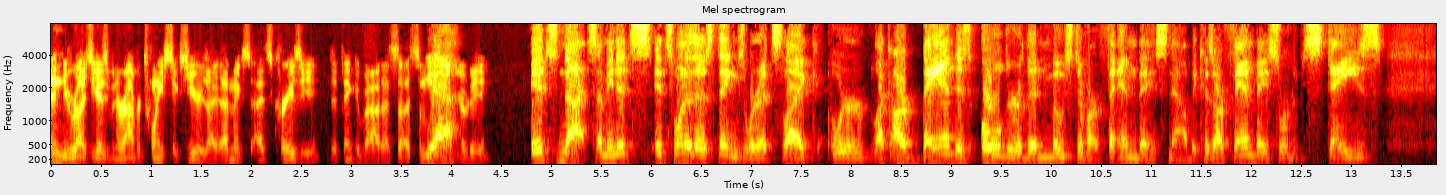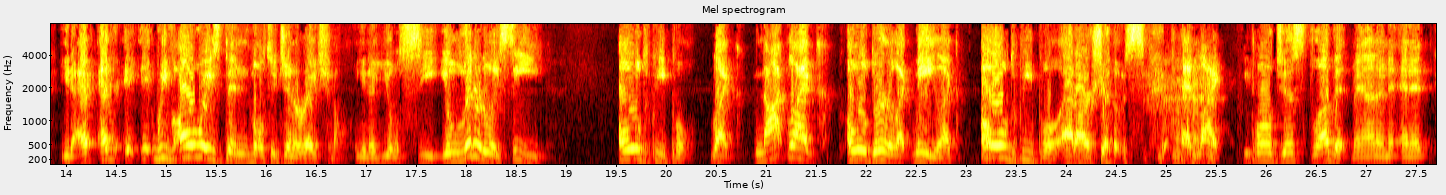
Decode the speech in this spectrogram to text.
didn't realize you guys have been around for 26 years. I, that makes that's crazy to think about. That's, that's some yeah. it's nuts. I mean, it's it's one of those things where it's like we're like our band is older than most of our fan base now because our fan base sort of stays. You know, ev- ev- it, it- we've always been multi generational. You know, you'll see, you'll literally see old people, like not like older like me, like old people at our shows, and like people just love it, man. And and it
